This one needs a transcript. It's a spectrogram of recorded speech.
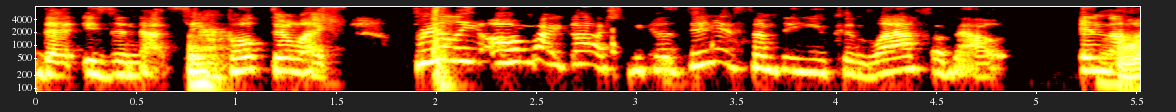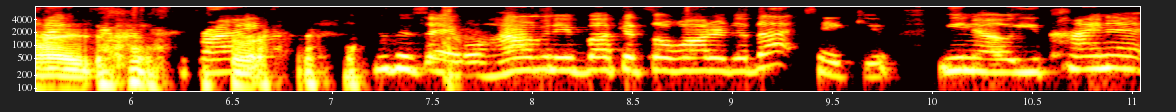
that is in that same boat, they're like, really? Oh my gosh, because then it's something you can laugh about in the Right. hindsight, right? You can say, well, how many buckets of water did that take you? You know, you kind of,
